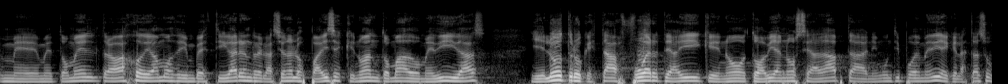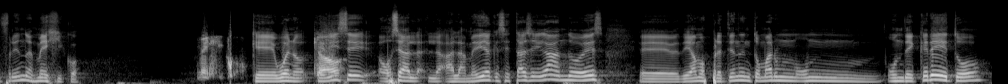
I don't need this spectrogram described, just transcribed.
me, me tomé el trabajo, digamos, de investigar en relación a los países que no han tomado medidas y el otro que está fuerte ahí, que no todavía no se adapta a ningún tipo de medida y que la está sufriendo es México. México. Que bueno, que dice, o sea, la- la- a la medida que se está llegando es, eh, digamos, pretenden tomar un, un- un decreto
